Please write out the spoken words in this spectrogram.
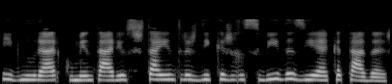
Ignorar comentários está entre as dicas recebidas e acatadas.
